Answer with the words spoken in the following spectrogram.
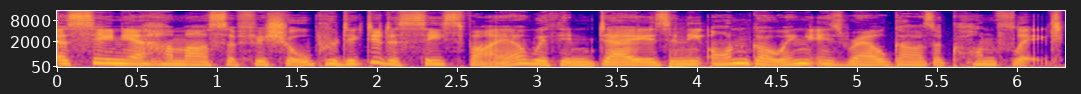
A senior Hamas official predicted a ceasefire within days in the ongoing Israel Gaza conflict.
